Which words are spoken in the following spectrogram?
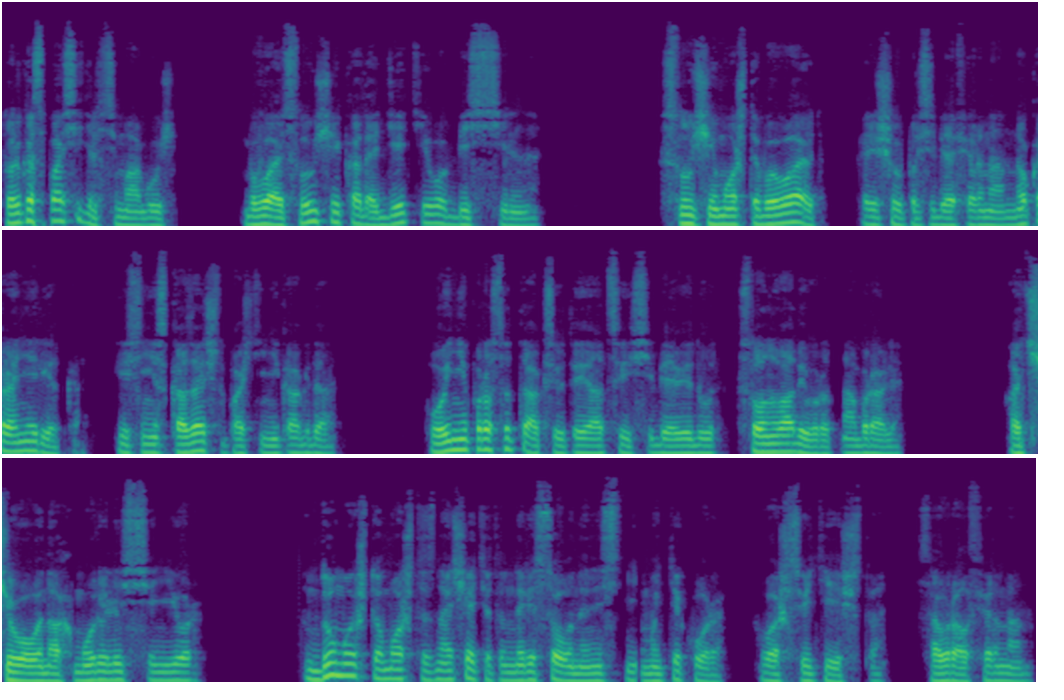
Только Спаситель всемогущ. Бывают случаи, когда дети его бессильны. Случаи, может, и бывают, решил про себя Фернан, но крайне редко, если не сказать, что почти никогда. Ой, не просто так святые отцы себя ведут, словно воды в рот набрали. Отчего вы нахмурились, сеньор? Думаю, что может означать это нарисованное на стене Мантикора, ваше святейшество, соврал Фернан.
